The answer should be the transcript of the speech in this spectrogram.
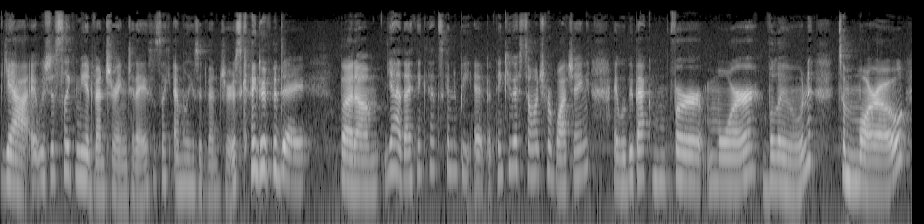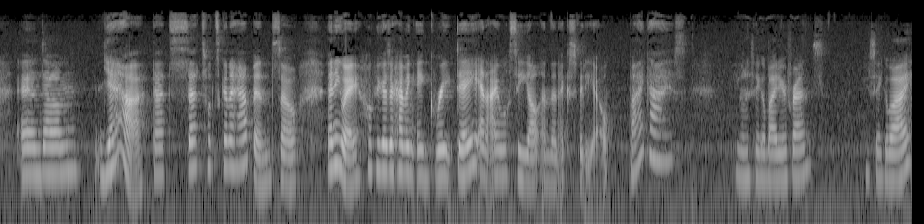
yeah, it was just like me adventuring today. So it's like Emily's Adventures kind of a day. But um, yeah, I think that's gonna be it. But thank you guys so much for watching. I will be back for more Vlune tomorrow. And um, yeah, that's that's what's gonna happen. So anyway, hope you guys are having a great day and I will see y'all in the next video. Bye guys. You wanna say goodbye to your friends? You say goodbye?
